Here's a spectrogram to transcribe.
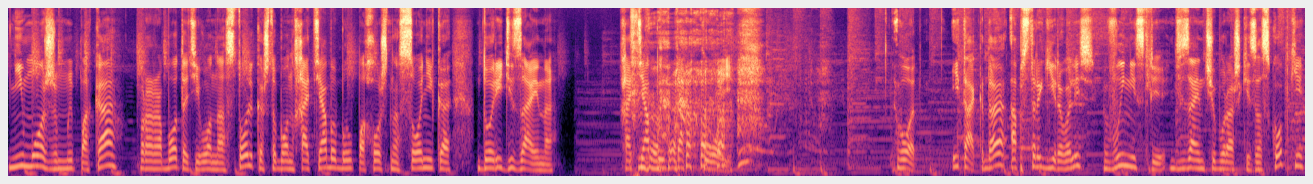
не можем мы пока проработать его настолько, чтобы он хотя бы был похож на Соника до редизайна. Хотя бы такой. Вот. Итак, да, абстрагировались, вынесли дизайн Чебурашки за скобки,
